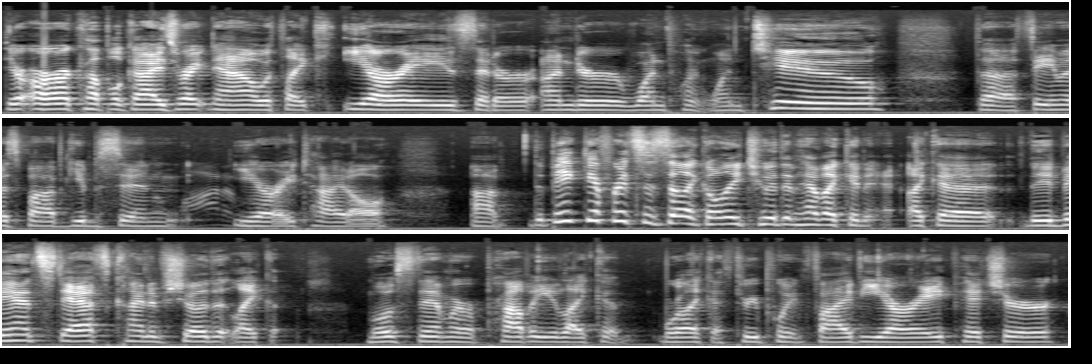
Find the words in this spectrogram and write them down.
there are a couple guys right now with like ERAs that are under 1.12, the famous Bob Gibson ERA title. Uh, the big difference is that like only two of them have like an like a the advanced stats kind of show that like most of them are probably like a more like a 3.5 ERA pitcher,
